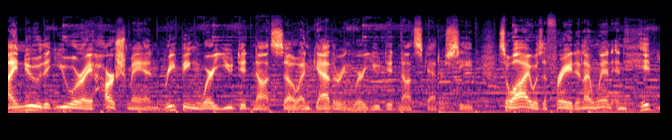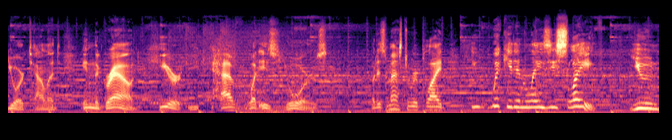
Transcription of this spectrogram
I knew that you are a harsh man, reaping where you did not sow, and gathering where you did not scatter seed. So I was afraid, and I went and hid your talent in the ground. Here, have what is yours. But his master replied, You wicked and lazy slave, you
